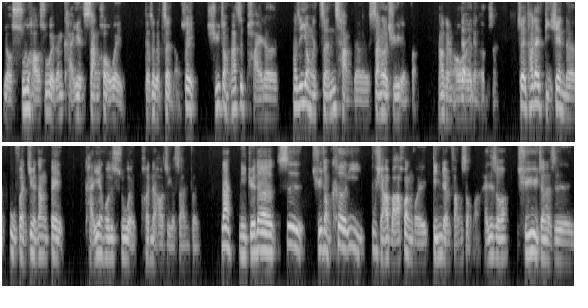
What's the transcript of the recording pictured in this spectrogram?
有苏豪、苏伟跟凯燕三后卫的这个阵容，所以。徐总他是排了，他是用了整场的三二区域联防，然后可能偶尔有点二三，所以他在底线的部分基本上被凯燕或是苏伟喷了好几个三分。那你觉得是徐总刻意不想要把他换回盯人防守吗？还是说区域真的是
